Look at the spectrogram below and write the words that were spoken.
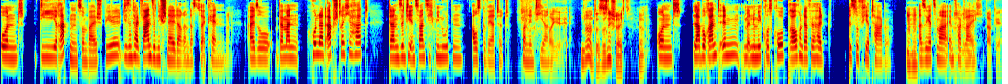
Und die Ratten zum Beispiel, die sind halt wahnsinnig schnell darin, das zu erkennen. Ja. Also, wenn man 100 Abstriche hat, dann sind die in 20 Minuten ausgewertet von den Tieren. Oh je. Ja, das ist nicht schlecht. Ja. Und LaborantInnen mit einem Mikroskop brauchen dafür halt bis zu vier Tage. Mhm. Also jetzt mal im Vergleich. Mhm. Okay.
